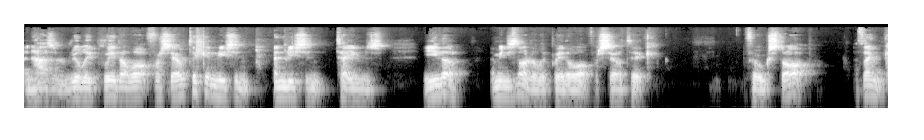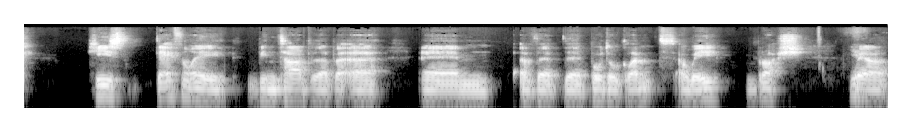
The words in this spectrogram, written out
and hasn't really played a lot for Celtic in recent in recent times either. I mean, he's not really played a lot for Celtic. Full stop. I think he's definitely been tarred with a bit of, um, of the, the Bodo Glimt away brush, yeah. where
